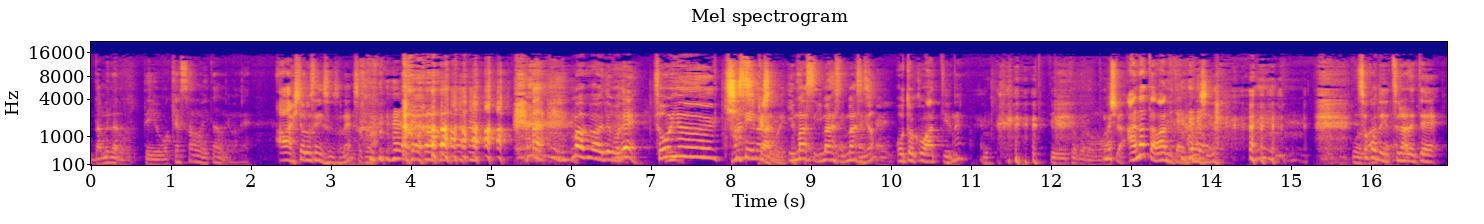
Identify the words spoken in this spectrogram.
ダメだろうっていうお客さんがいたのよね。ああ人のせいにするんですねそこは。あ まあまあでもねそういう姿勢の人もいますいますいますよ。確かに。男はっていうね。っていうところも。むしろあなたはみたいな話。そこで釣られて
